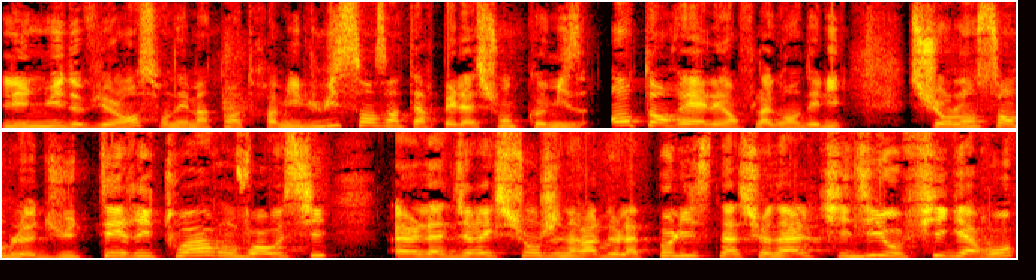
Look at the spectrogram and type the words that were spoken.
les nuits de violence. On est maintenant à 3800 interpellations commises en temps réel et en flagrant délit sur l'ensemble du territoire. On voit aussi euh, la direction générale de la police nationale qui dit au Figaro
